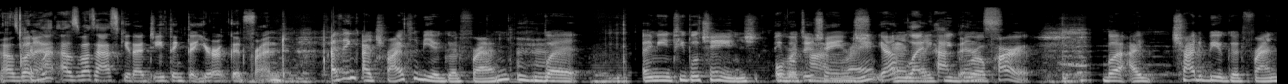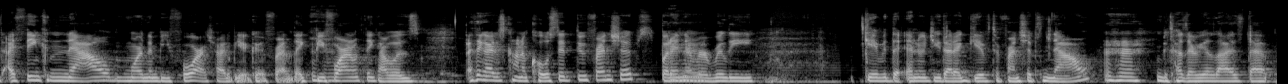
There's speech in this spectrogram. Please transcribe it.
I was about to, I was about to ask you that. Do you think that you're a good friend? I think I try to be a good friend, mm-hmm. but I mean, people change over do time, change. right? Yep, and life like you grow apart. But I try to be a good friend. I think now more than before, I try to be a good friend. Like mm-hmm. before, I don't think I was. I think I just kind of coasted through friendships, but I never really gave it the energy that I give to friendships now mm-hmm. because I realized that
